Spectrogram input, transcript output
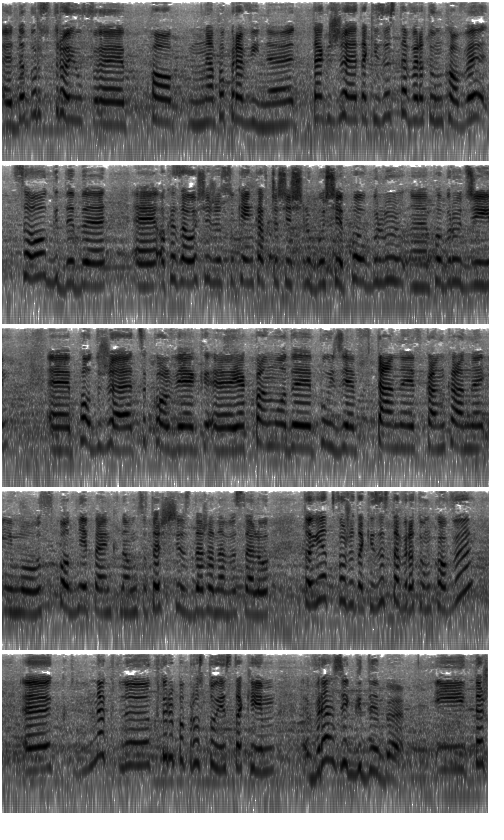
e, dobór strojów e, po, na poprawiny, także taki zestaw ratunkowy, co gdyby okazało się, że sukienka w czasie ślubu się pobru, pobrudzi, podrze, cokolwiek, e, jak pan młody pójdzie w tany, w kankany i mu spodnie pękną, co też się zdarza na weselu, to ja tworzę taki zestaw ratunkowy, e, który po prostu jest takim w razie gdyby. I też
